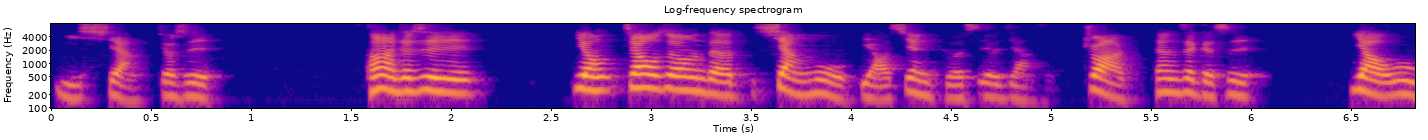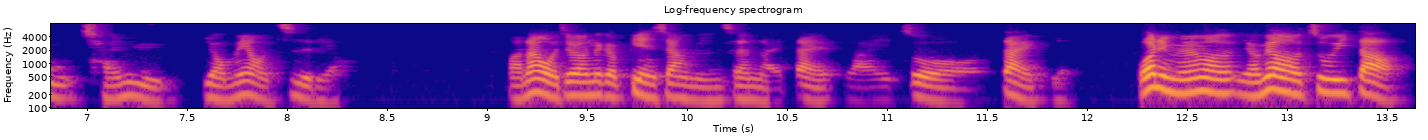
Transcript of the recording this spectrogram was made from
一项，就是通常就是用交互作用的项目表现格式就这样子但这个是药物成语有没有治疗？好，那我就用那个变相名称来代来做代表。我你们有有没有注意到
